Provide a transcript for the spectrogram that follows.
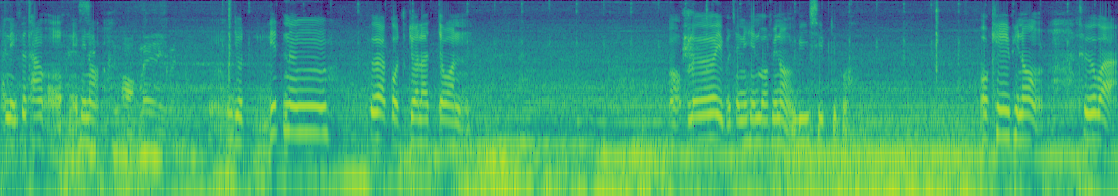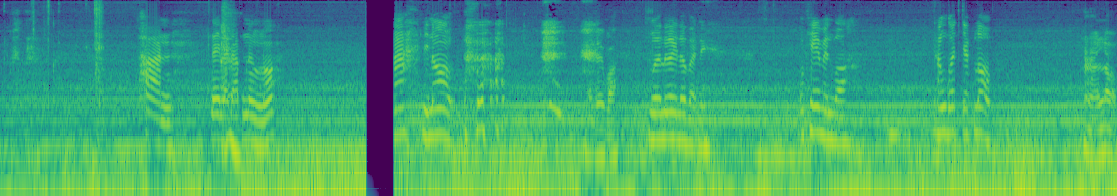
อันนี้คือทางออกนี่พี่น้องคือออกเลยหยุดนิดนึง เพื่อกดจราจร ออกเลยปัจจุบันเห็นบอกพี่น้อง B10 อยู่ป่ะโอเคพี่น้อง ถือว่า ผ่านได้ระดับหนึ่งเนาะอะพี่น้อง ได้ปะเมื่อเลยแล้วแบบนี้ โอเคเป็นบอทั้งเบิดจักรอบ หาหลอก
